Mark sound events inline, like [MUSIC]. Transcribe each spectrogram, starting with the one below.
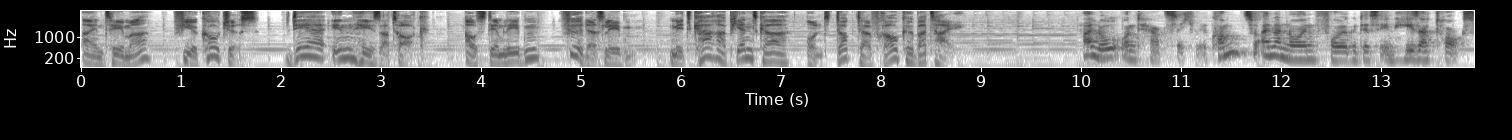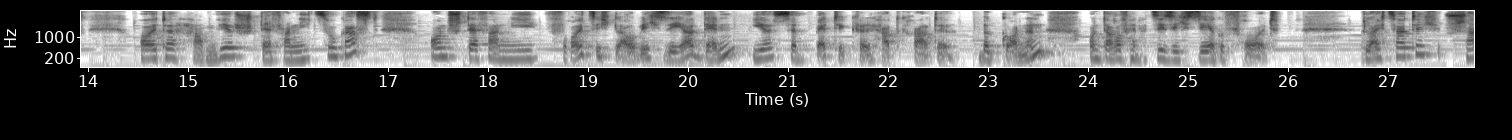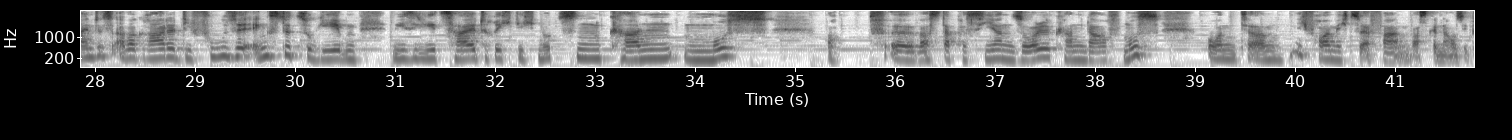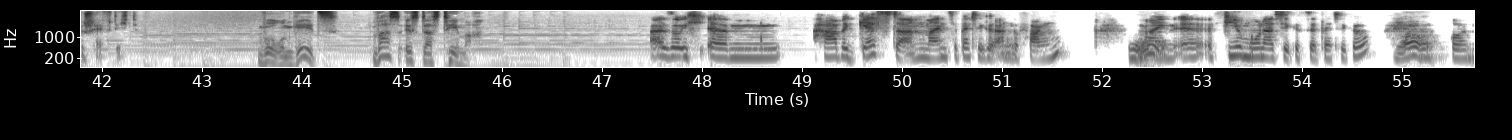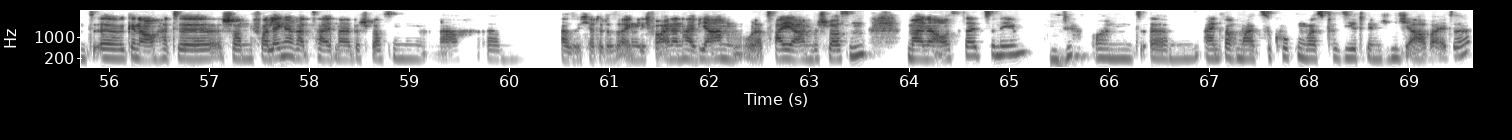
Ein Thema, vier Coaches. Der Inhesa Talk. Aus dem Leben für das Leben. Mit Kara Pientka und Dr. Frauke Batei. Hallo und herzlich willkommen zu einer neuen Folge des Inhesa Talks. Heute haben wir Stefanie zu Gast und Stefanie freut sich, glaube ich, sehr, denn ihr Sabbatical hat gerade begonnen und daraufhin hat sie sich sehr gefreut. Gleichzeitig scheint es aber gerade diffuse Ängste zu geben, wie sie die Zeit richtig nutzen kann, muss, ob äh, was da passieren soll, kann, darf, muss. Und ähm, ich freue mich zu erfahren, was genau sie beschäftigt. Worum geht's? Was ist das Thema? Also ich ähm, habe gestern mein Sabbatical angefangen oh. mein äh, viermonatiges Sabbatical. Wow. Und äh, genau, hatte schon vor längerer Zeit mal beschlossen, nach, ähm, also ich hatte das eigentlich vor eineinhalb Jahren oder zwei Jahren beschlossen, mal eine Auszeit zu nehmen mhm. und ähm, einfach mal zu gucken, was passiert, wenn ich nicht arbeite.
